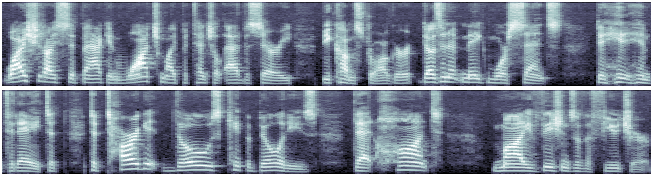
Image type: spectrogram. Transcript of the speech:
why should I sit back and watch my potential adversary become stronger? Doesn't it make more sense? to hit him today to to target those capabilities that haunt my visions of the future.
